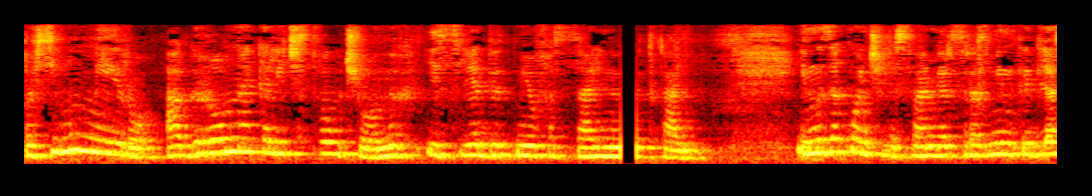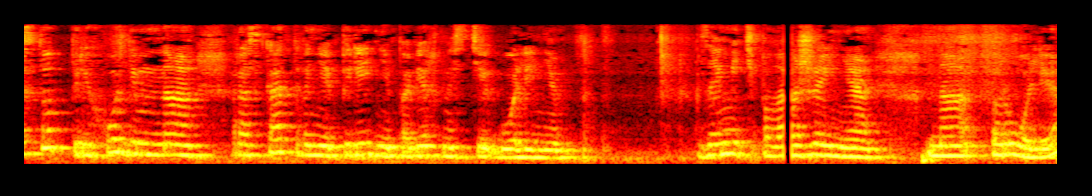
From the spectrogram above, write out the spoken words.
по всему миру огромное количество ученых исследует миофасциальную ткань. И мы закончили с вами с разминкой для стоп. Переходим на раскатывание передней поверхности голени. Займите положение на роли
